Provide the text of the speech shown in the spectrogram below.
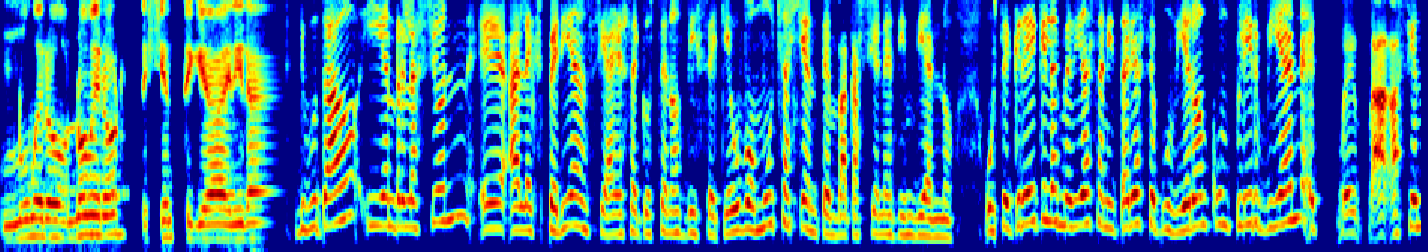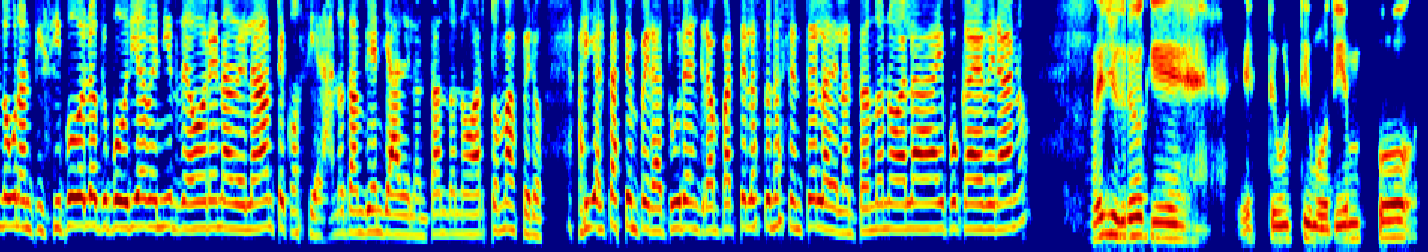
un número no menor de gente que va a venir a... Diputado, y en relación eh, a la experiencia esa que usted nos dice, que hubo mucha gente en vacaciones de invierno, ¿usted cree que las medidas sanitarias se pudieron cumplir bien, eh, eh, haciendo un anticipo de lo que podría venir de ahora en adelante, considerando también, ya adelantándonos harto más, pero hay altas temperaturas en gran parte de la zona central, adelantándonos a la época de verano? A ver, yo creo que este último tiempo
